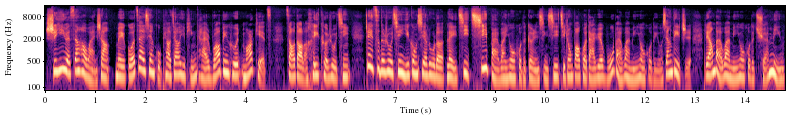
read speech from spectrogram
十一月三号晚上，美国在线股票交易平台 Robinhood Markets 遭到了黑客入侵。这次的入侵一共泄露了累计七百万用户的个人信息，其中包括大约五百万名用户的邮箱地址、两百万名用户的全名，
